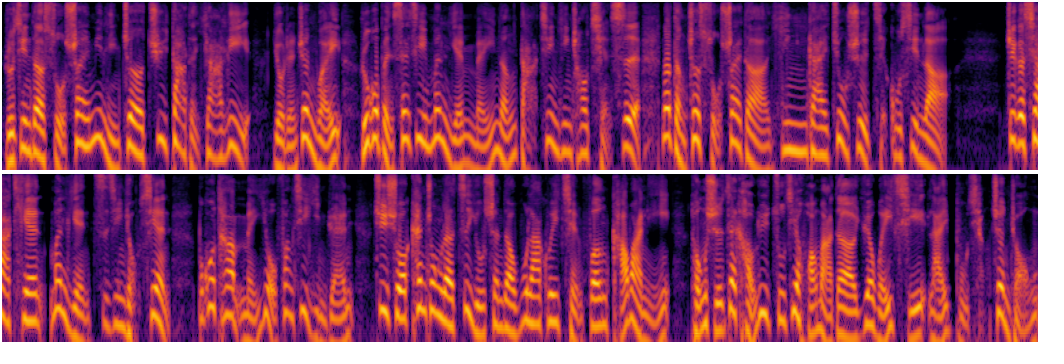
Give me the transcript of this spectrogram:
如今的索帅面临着巨大的压力。有人认为，如果本赛季曼联没能打进英超前四，那等着索帅的应该就是解雇信了。这个夏天，曼联资金有限，不过他没有放弃引援。据说看中了自由身的乌拉圭前锋卡瓦尼，同时在考虑租借皇马的约维奇来补强阵容。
